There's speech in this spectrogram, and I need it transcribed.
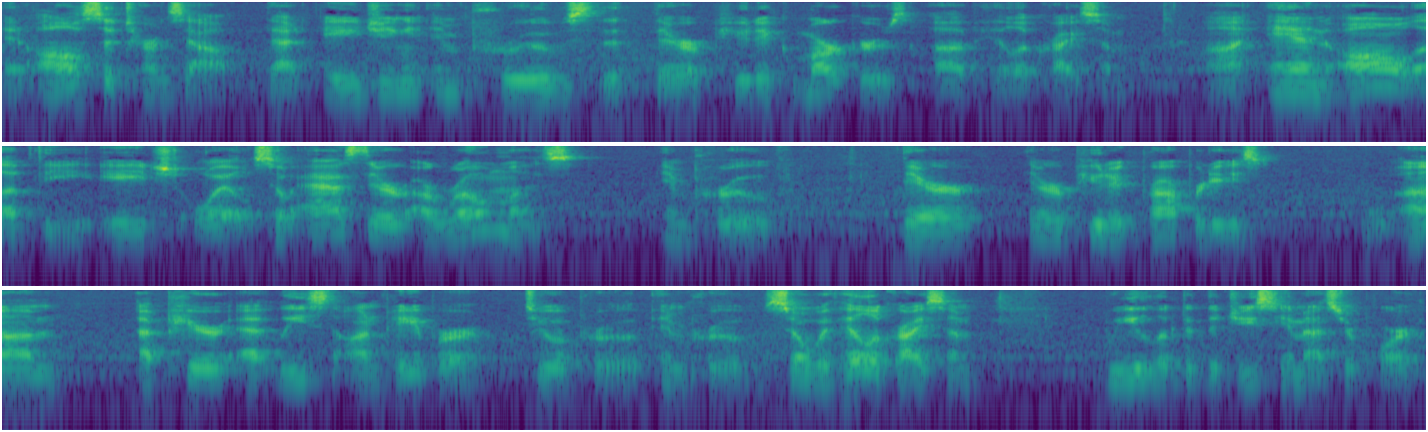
It also turns out that aging improves the therapeutic markers of helichrysum uh, and all of the aged oils. So as their aromas improve, their therapeutic properties um, appear at least on paper to improve. improve. So with helichrysum, we looked at the GCMS report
